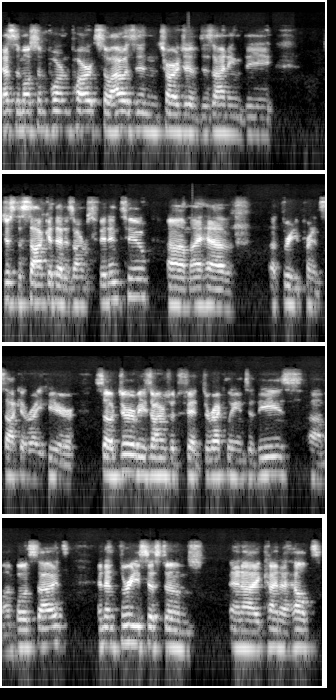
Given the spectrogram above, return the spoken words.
That's the most important part. So I was in charge of designing the just the socket that his arms fit into. Um, I have a 3D printed socket right here. So Derby's arms would fit directly into these um, on both sides. And then 3D Systems and I kind of helped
